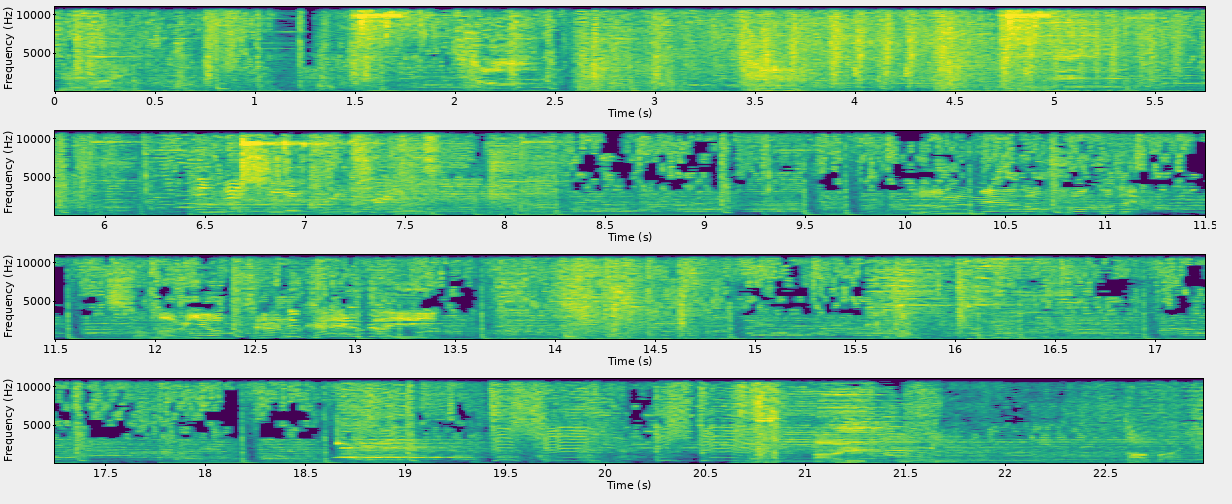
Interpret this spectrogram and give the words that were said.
忘れない!運命の矛でその身を貫かれるがいい。あることたまに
